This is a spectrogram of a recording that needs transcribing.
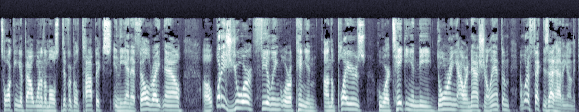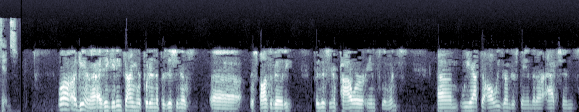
talking about one of the most difficult topics in the NFL right now. Uh, what is your feeling or opinion on the players who are taking a knee during our national anthem, and what effect is that having on the kids? Well, again, I think anytime we're put in a position of uh, responsibility, position of power, influence, um, we have to always understand that our actions –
